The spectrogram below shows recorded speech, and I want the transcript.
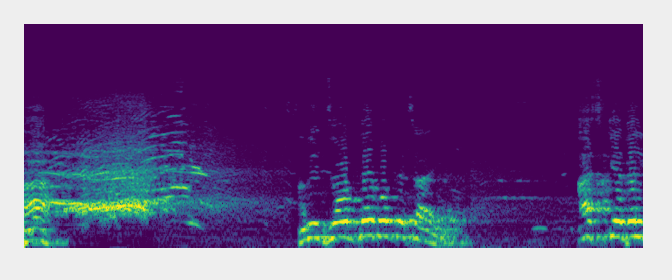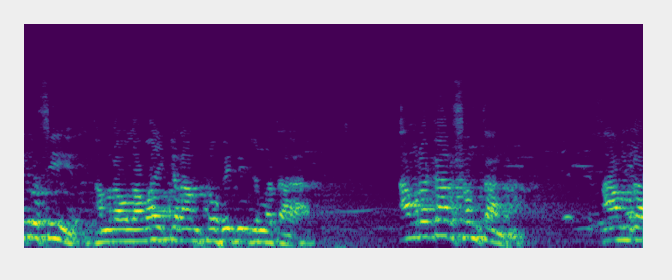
না। আমি জোর দিয়ে বলতে চাই, আজকে বেলকুশির আমরা ওলামাই কেরাম তৌহিদির জন্যটা আমরা কার সন্তান? আমরা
